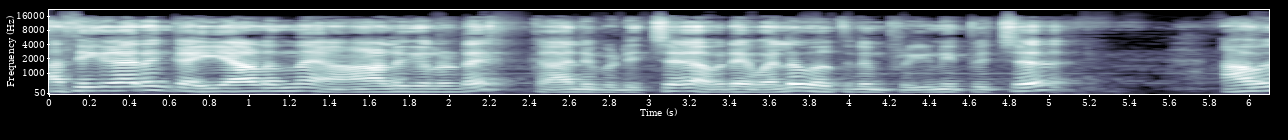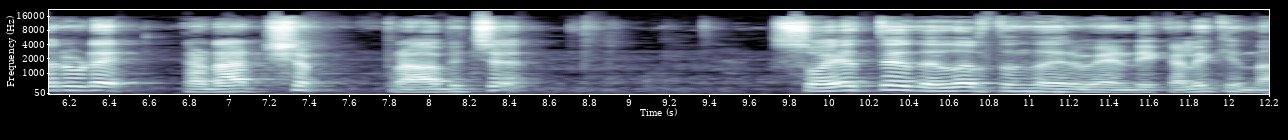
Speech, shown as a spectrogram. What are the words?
അധികാരം കൈയാളുന്ന ആളുകളുടെ കാൽ പിടിച്ച് അവരെ വല്ല പ്രീണിപ്പിച്ച് അവരുടെ കടാക്ഷം പ്രാപിച്ച് സ്വയത്തെ നിലനിർത്തുന്നതിന് വേണ്ടി കളിക്കുന്ന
